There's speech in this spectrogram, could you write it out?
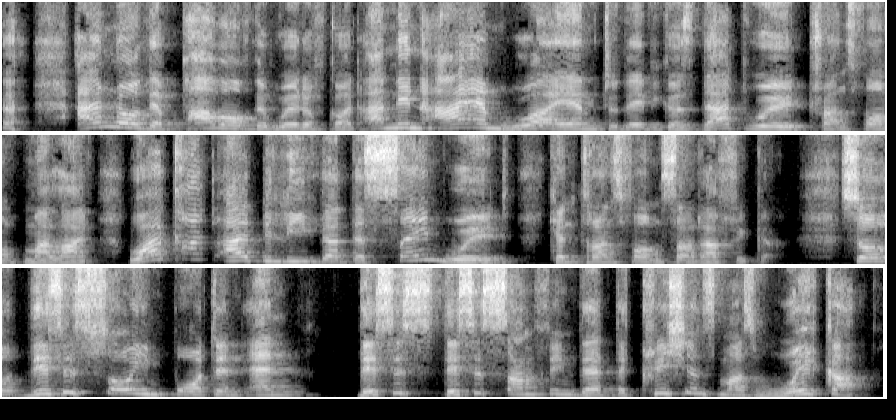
I know the power of the Word of God. I mean, I am who I am today because that word transformed my life. Why can't I believe that the same word can transform South Africa? So this is so important and this is this is something that the Christians must wake up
